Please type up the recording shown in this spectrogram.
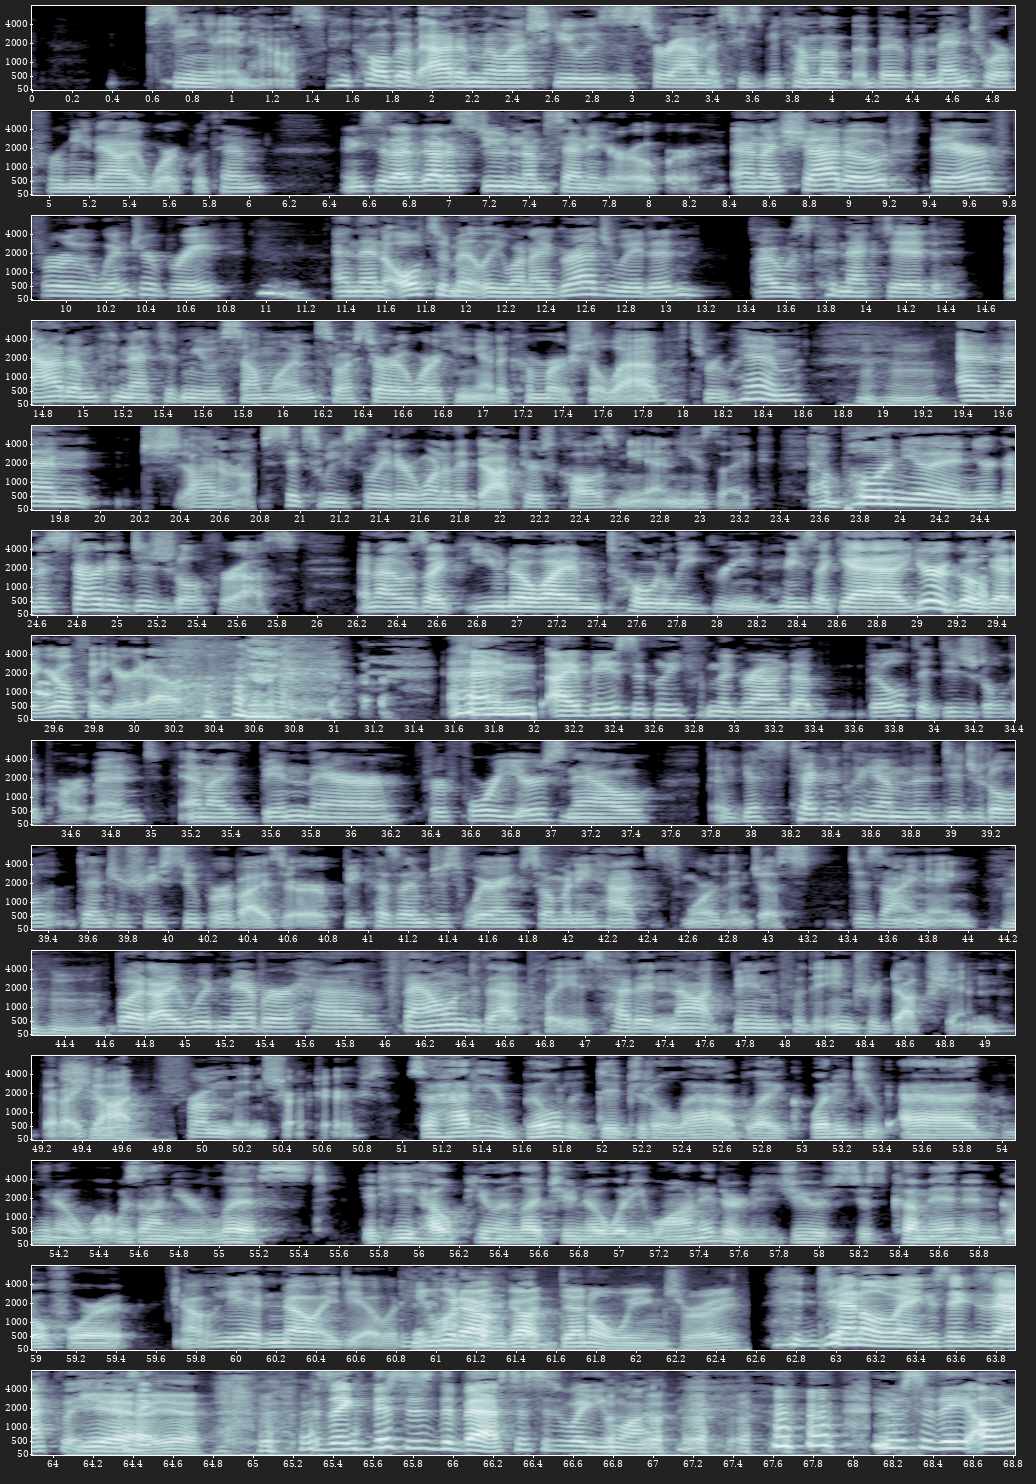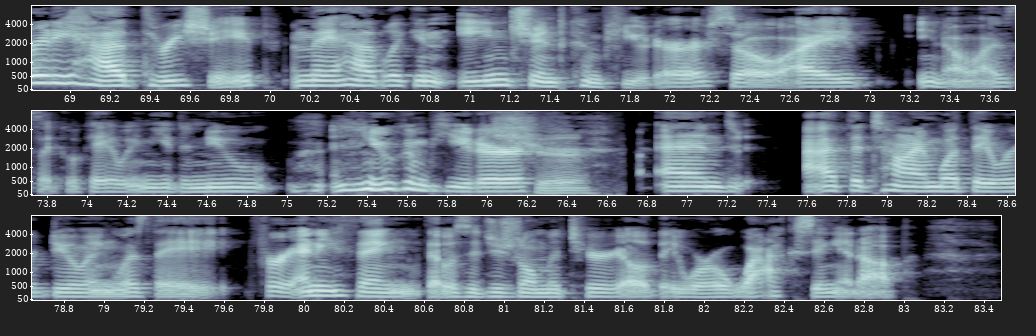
seeing an in house. He called up Adam Mileshku. He's a ceramist. He's become a, a bit of a mentor for me now. I work with him. And he said, I've got a student, I'm sending her over. And I shadowed there for the winter break. Hmm. And then ultimately, when I graduated, I was connected. Adam connected me with someone. So I started working at a commercial lab through him. Mm-hmm. And then I don't know, six weeks later, one of the doctors calls me in. He's like, I'm pulling you in. You're going to start a digital for us. And I was like, You know, I am totally green. And he's like, Yeah, you're a go getter. You'll figure it out. and I basically, from the ground up, built a digital department. And I've been there for four years now. I guess technically I'm the digital dentistry supervisor because I'm just wearing so many hats. It's more than just designing mm-hmm. but I would never have found that place had it not been for the introduction that I Sure. got from the instructors. So, how do you build a digital lab? Like, what did you add? You know, what was on your list? Did he help you and let you know what he wanted, or did you just come in and go for it? Oh, he had no idea what he You wanted. went out and got dental wings, right? dental wings, exactly. I Yeah, like, yeah. I was like, this is the best. This is what you want. you know, so they already had 3Shape and they had like an ancient computer. So I, you know, I was like, okay, we need a new a new computer. sure. And at the time, what they were doing was they, for anything that was a digital material, they were waxing it up,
